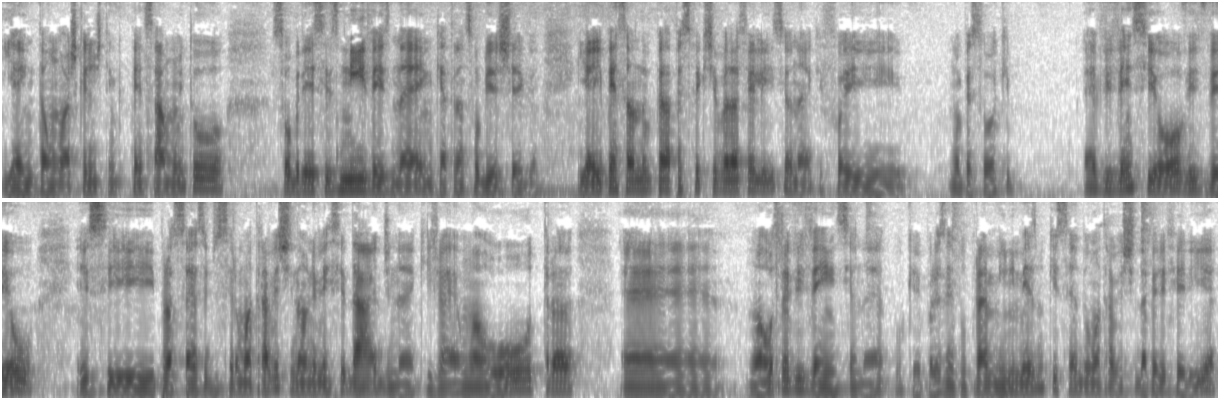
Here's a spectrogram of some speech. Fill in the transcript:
e aí, então, acho que a gente tem que pensar muito sobre esses níveis, né, em que a transfobia chega. E aí, pensando pela perspectiva da Felícia, né, que foi uma pessoa que é, vivenciou, viveu esse processo de ser uma travesti na universidade, né, que já é uma outra... É, uma outra vivência, né? Porque, por exemplo, para mim, mesmo que sendo uma travesti da periferia,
